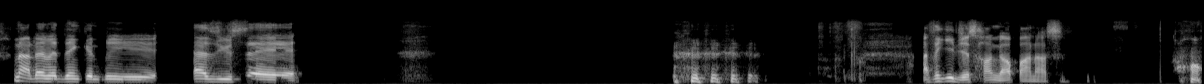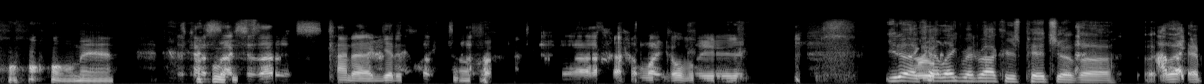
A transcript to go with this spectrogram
Not everything can be as you say. I think he just hung up on us. oh man. It kind of sucks because I was kind of get it. Uh, like hopefully, You know, I kind of like Red Rocker's pitch of uh, I Le- it,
